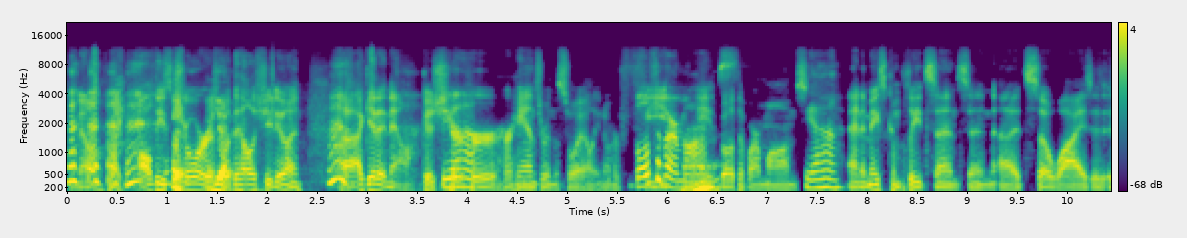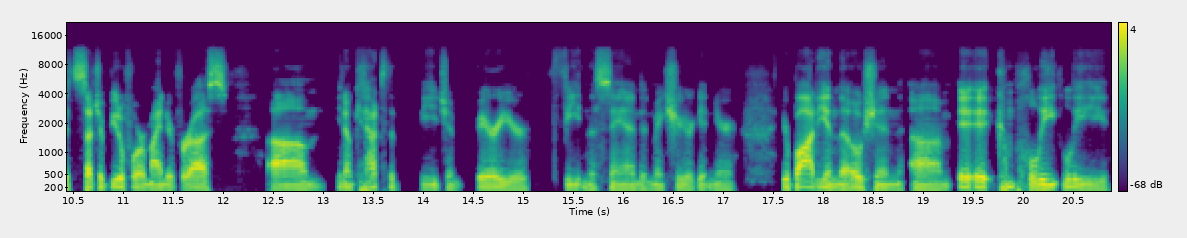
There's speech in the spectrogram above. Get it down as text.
You know, like all these chores. Yeah. What the hell is she doing? Uh, I get it now because Yeah. her, her her hands are in the soil. You know, her feet, Both of our her knees, moms. both of our moms, Yeah. and it makes complete sense. And uh, it's so wise. It- It's such a beautiful reminder for us. Um, you know, get out to the beach and bury your feet in the sand and make sure you're getting your your body in the ocean. Um, it, it completely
